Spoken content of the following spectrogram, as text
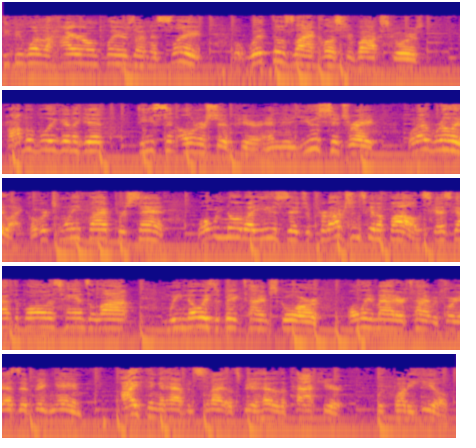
He'd be one of the higher owned players on this slate. But with those lackluster box scores, probably going to get decent ownership here. And the usage rate, what I really like, over 25%. What we know about usage, the production's going to follow. This guy's got the ball in his hands a lot. We know he's a big time scorer. Only a matter of time before he has that big game. I think it happens tonight. Let's be ahead of the pack here with Buddy Hield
